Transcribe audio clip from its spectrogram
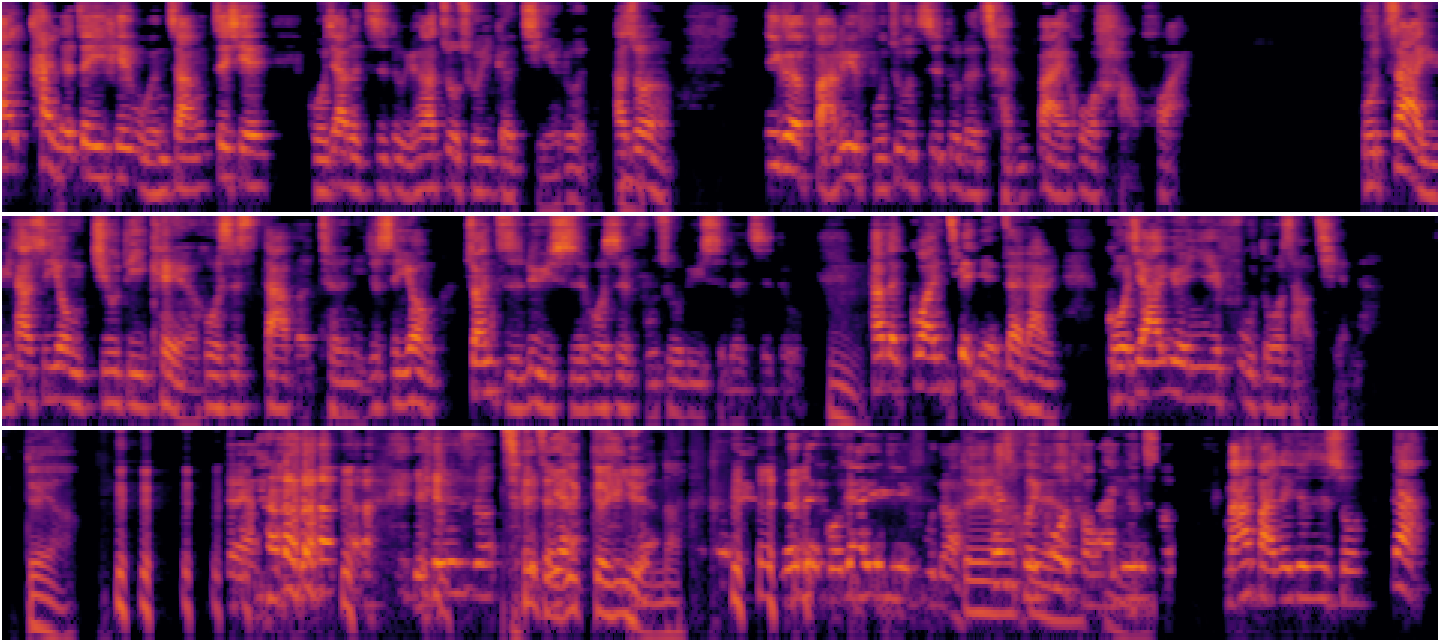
他看了这一篇文章，这些。国家的制度以后，他做出一个结论。他说，一个法律辅助制度的成败或好坏，不在于他是用 judicare 或是 staff attorney，就是用专职律师或是辅助律师的制度。嗯，它的关键点在哪里？国家愿意付多少钱呢？对啊，对啊，也就是说，这才是根源呐。对对，国家愿意付多少？对啊。但是回过头来，就是说，麻烦的就是说，那。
